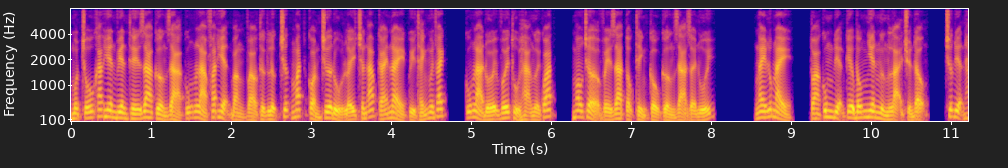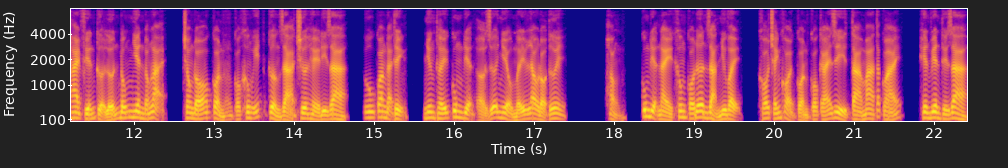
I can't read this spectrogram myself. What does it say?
một chỗ khác hiên viên thế gia cường giả cũng là phát hiện bằng vào thực lực trước mắt còn chưa đủ lấy chân áp cái này quỷ thánh nguyên phách, cũng là đối với thủ hạ người quát, mau trở về gia tộc thỉnh cầu cường giả rời núi. Ngay lúc này, tòa cung điện kia bỗng nhiên ngừng lại chuyển động, trước điện hai phiến cửa lớn bỗng nhiên đóng lại, trong đó còn có không ít cường giả chưa hề đi ra, u quang đại thịnh, nhưng thấy cung điện ở giữa nhiều mấy lao đỏ tươi. Hỏng, cung điện này không có đơn giản như vậy, khó tránh khỏi còn có cái gì tà ma tắc quái, hiên viên thế gia,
